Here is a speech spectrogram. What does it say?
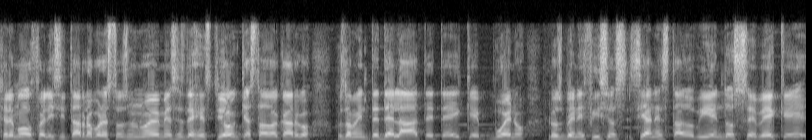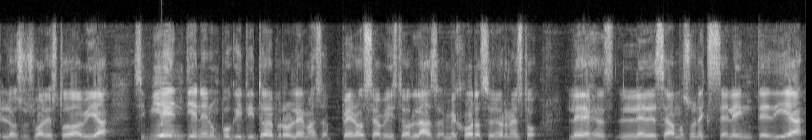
Queremos felicitarlo por estos nueve meses de gestión que ha estado a cargo justamente de la ATT y que, bueno, los beneficios se han estado viendo. Se ve que los usuarios todavía, si bien tienen un poquitito de problemas, pero se ha visto las mejoras. Señor Ernesto, le, le deseamos un excelente día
